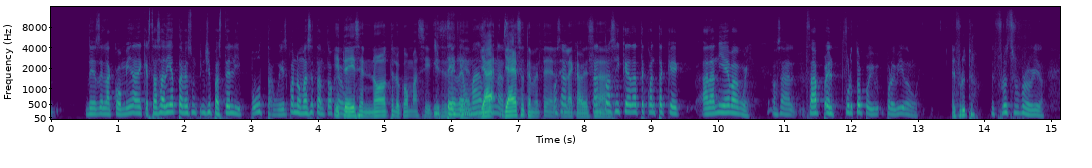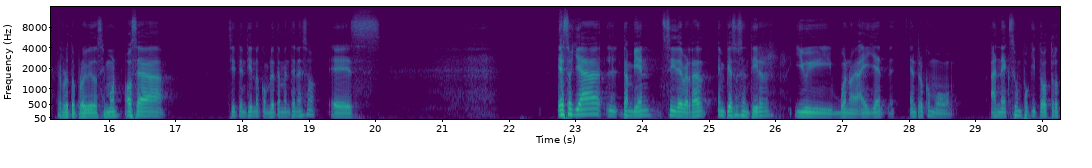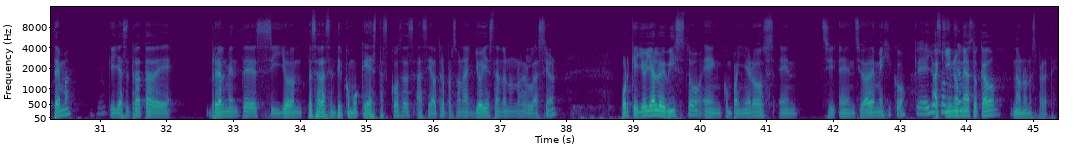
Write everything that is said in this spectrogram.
desde la comida de que estás a dieta, ves un pinche pastel y puta, güey, es cuando más se te antoja. Y te güey. dicen, no te lo comas y dices te de que ya, ganas. ya eso te mete en, O sea, en la cabeza. Tanto así que date cuenta que Adán y Eva, güey. O sea, está el fruto prohi- prohibido, güey. El fruto. El fruto prohibido. El fruto prohibido, Simón. O sea, sí te entiendo completamente en eso. Es. Eso ya también, si de verdad empiezo a sentir. Y, y, bueno, ahí ya entro como anexo un poquito otro tema. Que ya se trata de realmente si yo empezara a sentir como que estas cosas hacia otra persona, yo ya estando en una relación. Porque yo ya lo he visto en compañeros en, en Ciudad de México. Que ellos Aquí no me ha tocado. No, no, no, espérate.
